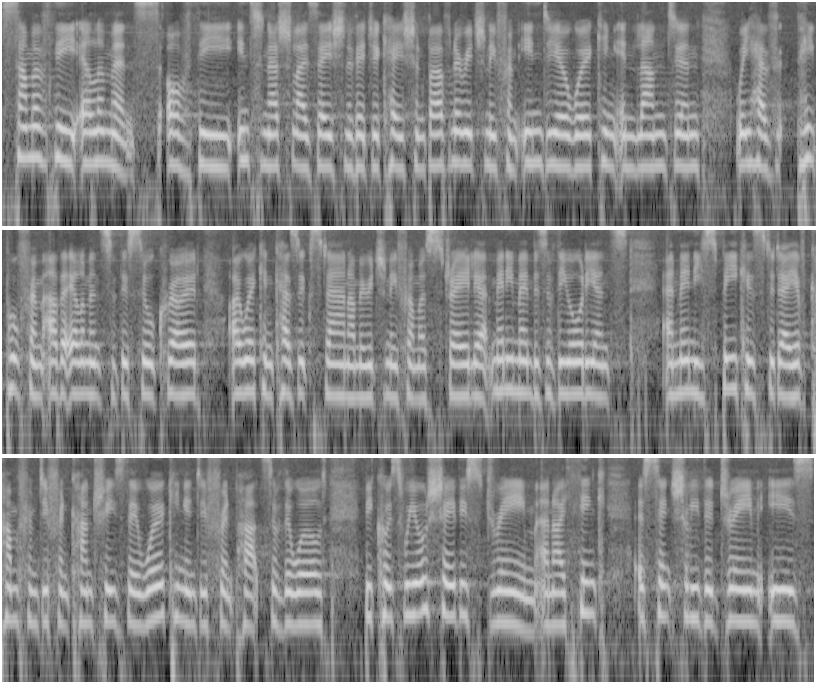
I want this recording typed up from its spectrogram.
some of the elements of the internationalization of education. Bhavna originally from India, working in London. We have people from other elements of the Silk Road. I work in Kazakhstan. I'm originally from Australia. Many members of the audience and many speakers today have come from different countries. They're working in different parts of the world because we all share this dream. And I think essentially the dream is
